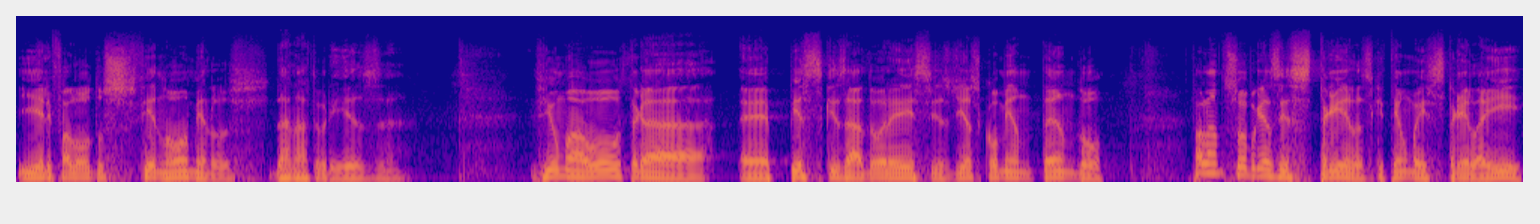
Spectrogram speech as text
E ele falou dos fenômenos da natureza. Vi uma outra é, pesquisadora esses dias comentando, falando sobre as estrelas, que tem uma estrela aí,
